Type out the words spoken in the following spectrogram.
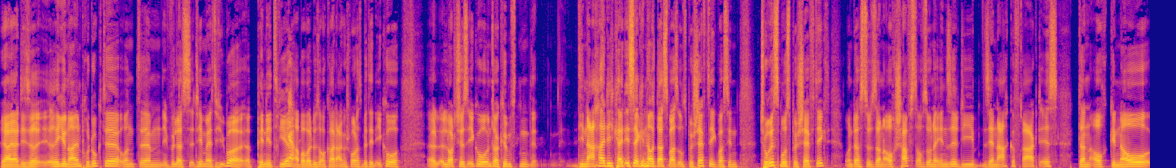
Ja, ja, diese regionalen Produkte und ähm, ich will das Thema jetzt nicht überpenetrieren, ja. aber weil du es auch gerade angesprochen hast mit den Eco-Lodges, äh, Eco-Unterkünften, die Nachhaltigkeit ist ja genau das, was uns beschäftigt, was den Tourismus beschäftigt und dass du es dann auch schaffst, auf so einer Insel, die sehr nachgefragt ist, dann auch genau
